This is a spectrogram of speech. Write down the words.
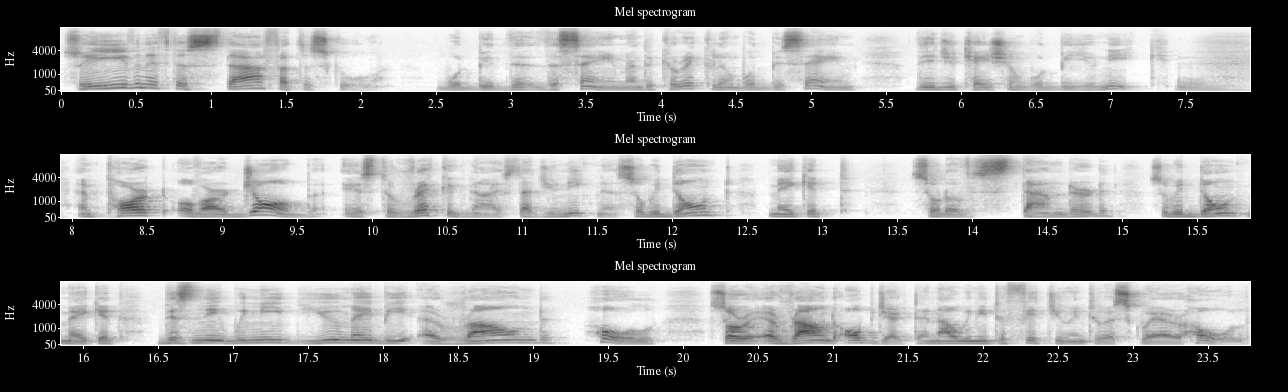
So even if the staff at the school would be the, the same and the curriculum would be same the education would be unique. And part of our job is to recognize that uniqueness. So we don't make it sort of standard. So we don't make it. This need we need you may be a round hole sorry a round object and now we need to fit you into a square hole.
